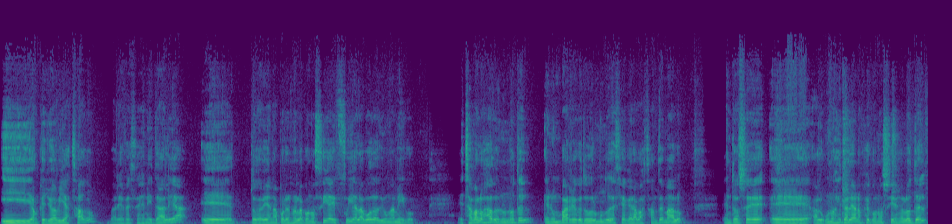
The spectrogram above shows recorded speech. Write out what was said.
Y aunque yo había estado varias veces en Italia, eh, todavía Nápoles no la conocía y fui a la boda de un amigo. Estaba alojado en un hotel en un barrio que todo el mundo decía que era bastante malo. Entonces, eh, algunos italianos que conocí en el hotel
